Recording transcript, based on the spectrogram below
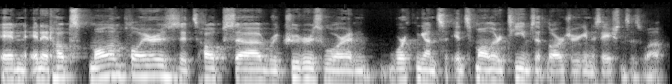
and and it helps small employers. It helps uh, recruiters who are in, working on in smaller teams at large organizations as well.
